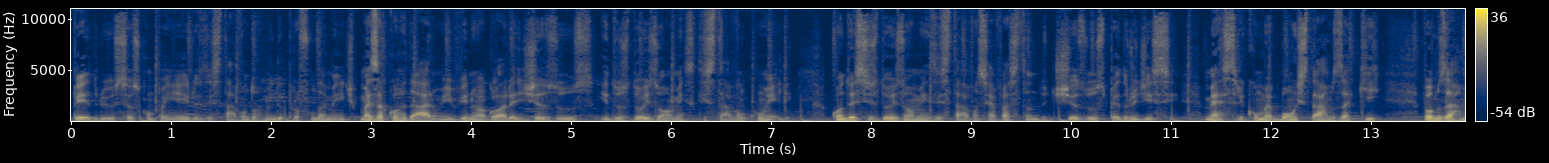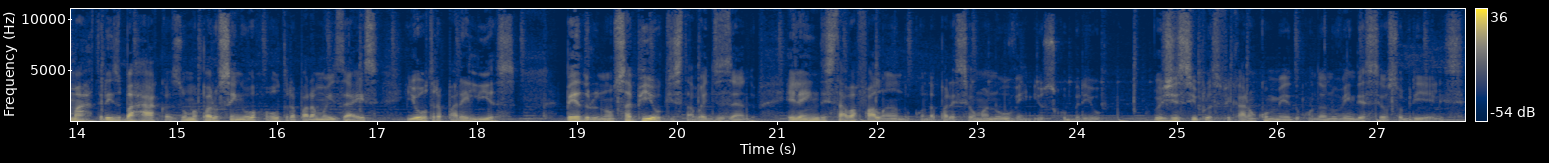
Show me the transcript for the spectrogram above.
Pedro e os seus companheiros estavam dormindo profundamente, mas acordaram e viram a glória de Jesus e dos dois homens que estavam com ele. Quando esses dois homens estavam se afastando de Jesus, Pedro disse: Mestre, como é bom estarmos aqui. Vamos armar três barracas, uma para o Senhor, outra para Moisés e outra para Elias. Pedro não sabia o que estava dizendo. Ele ainda estava falando quando apareceu uma nuvem e os cobriu. Os discípulos ficaram com medo quando a nuvem desceu sobre eles,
